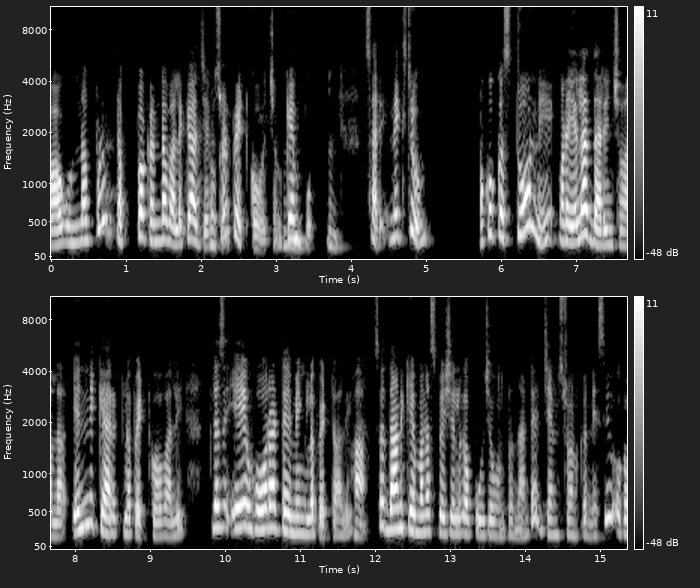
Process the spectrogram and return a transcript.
బాగున్నప్పుడు తప్పకుండా వాళ్ళకి ఆ జెమ్స్టోన్ పెట్టుకోవచ్చు. కెంపు. సరే నెక్స్ట్ ఒక్కొక్క స్టోన్ని మనం ఎలా ధరించాలా ఎన్ని క్యారెట్లో పెట్టుకోవాలి ప్లస్ ఏ హోరా టైమింగ్లో పెట్టాలి. సో దానికి ఏమైనా స్పెషల్గా పూజ ఉంటుందంటే జెమ్ స్టోన్ కనేసి ఒక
